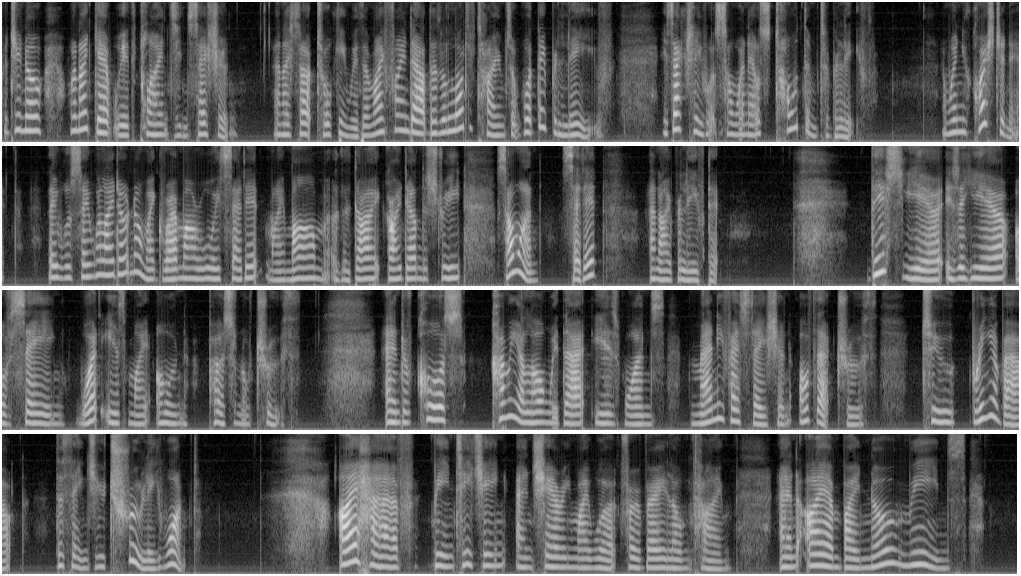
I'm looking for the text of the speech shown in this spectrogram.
But you know, when I get with clients in session, and I start talking with them, I find out that a lot of times that what they believe is actually what someone else told them to believe. And when you question it, they will say, Well, I don't know. My grandma always said it. My mom, uh, the guy down the street, someone said it, and I believed it. This year is a year of saying, What is my own personal truth? And of course, coming along with that is one's manifestation of that truth to bring about the things you truly want. I have been teaching and sharing my work for a very long time, and I am by no means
